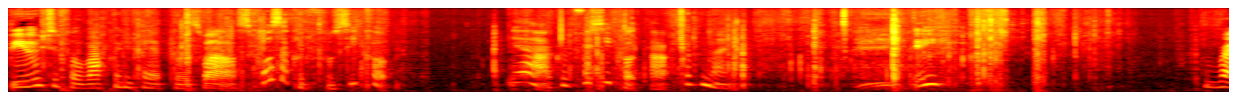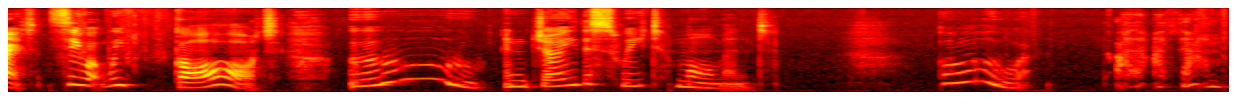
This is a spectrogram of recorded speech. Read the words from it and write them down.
Beautiful wrapping paper as well. I suppose I could fussy cut. Yeah, I could fussy cut that, couldn't I? Right, see what we've got. Ooh, enjoy the sweet moment. Ooh, I, I, I've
